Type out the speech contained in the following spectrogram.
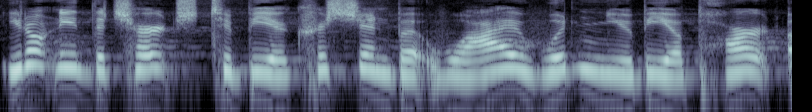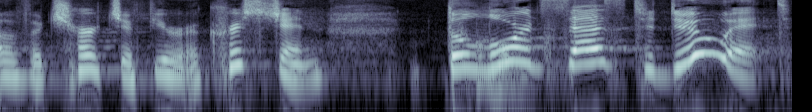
You don't need the church to be a Christian, but why wouldn't you be a part of a church if you're a Christian? The Lord says to do it.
